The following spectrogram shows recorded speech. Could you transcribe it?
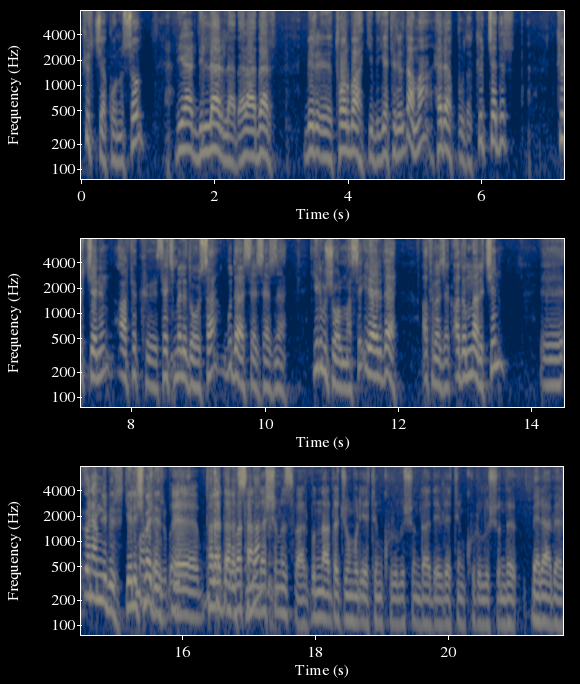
Kürtçe konusu diğer dillerle beraber bir e, torba gibi getirildi ama hedef burada Kürtçedir. Kürtçenin artık e, seçmeli de olsa bu dersler içerisine girmiş olması ileride atılacak adımlar için e, önemli bir gelişmedir. Hocam, e, bu talepler kadar açısından. vatandaşımız var. Bunlar da Cumhuriyet'in kuruluşunda, devletin kuruluşunda beraber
